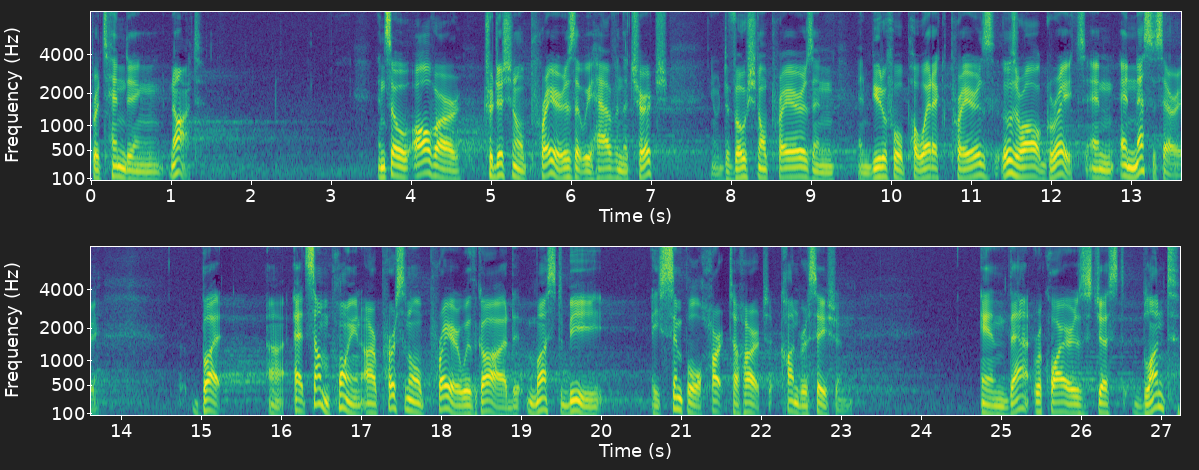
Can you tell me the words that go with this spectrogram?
pretending not. And so, all of our traditional prayers that we have in the church, you know, devotional prayers and, and beautiful poetic prayers, those are all great and, and necessary. But uh, at some point, our personal prayer with God must be a simple heart to heart conversation. And that requires just blunt,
